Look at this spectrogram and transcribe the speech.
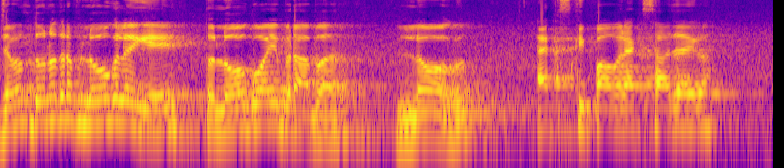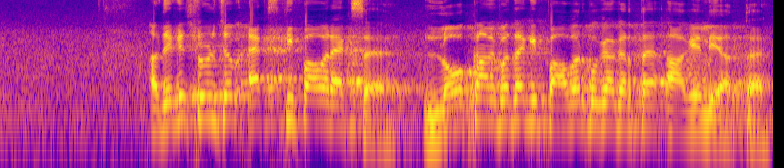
जब हम दोनों तरफ़ लॉग लेंगे तो लॉग वाई बराबर लॉग एक्स की पावर एक्स आ जाएगा। अब देखिए स्टूडेंट जब एक्स की पावर एक्स है लॉग का हमें पता है कि पावर को क्या करता है? आगे ले आता है।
